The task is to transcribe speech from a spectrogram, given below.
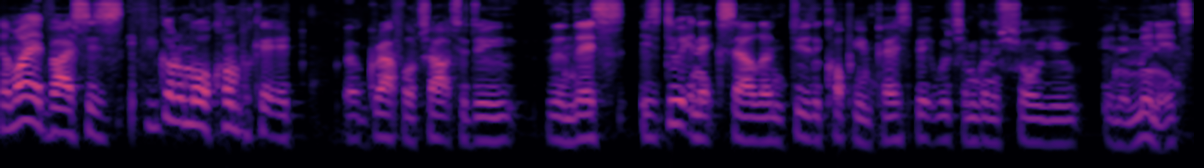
Now my advice is if you've got a more complicated graph or chart to do than this is do it in Excel and do the copy and paste bit, which I'm going to show you in a minute.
